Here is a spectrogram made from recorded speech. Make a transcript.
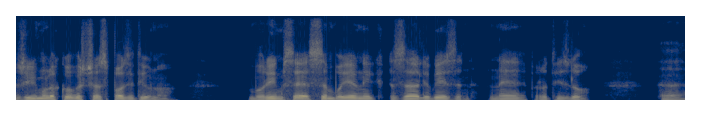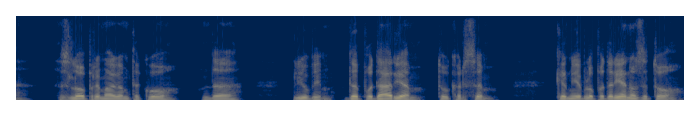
Živimo lahko vse čas pozitivno. Borim se, sem bojevnik za ljubezen, ne proti zlu. Eh, zlo premagam tako, da ljubim, da podarjam to, kar sem, ker mi je bilo podarjeno za to,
